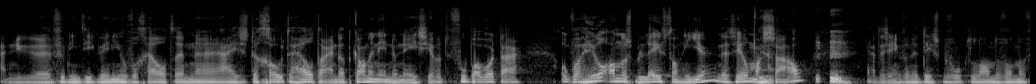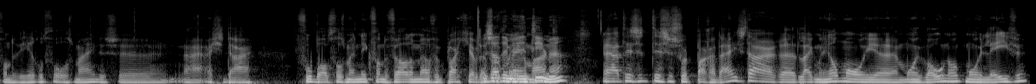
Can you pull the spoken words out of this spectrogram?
Ja, nu eh, verdient hij ik weet niet hoeveel geld. En eh, hij is de grote held daar. En dat kan in Indonesië. Want voetbal wordt daar ook wel heel anders beleefd dan hier. Dat is heel massaal. Ja, het is een van de dichtstbevolkte landen van, de- van de wereld volgens mij. Dus eh, nou, als je daar voetbalt, volgens mij Nick van der Velde en Melvin Platje hebben dat ook mee in team, meegemaakt. hè? Ja, het is, het is een soort paradijs daar. Eh, het lijkt me heel mooi, eh, mooi wonen ook, mooi leven.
